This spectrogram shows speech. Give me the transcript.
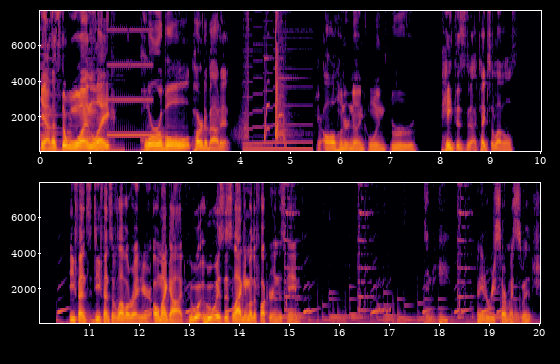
Yeah, that's the one, like, horrible part about it. They're all 109 coins. Urgh. I hate these uh, types of levels. Defense, defensive level right here. Oh my god. Who who is this laggy motherfucker in this game? Is it me? I need to restart my Switch.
